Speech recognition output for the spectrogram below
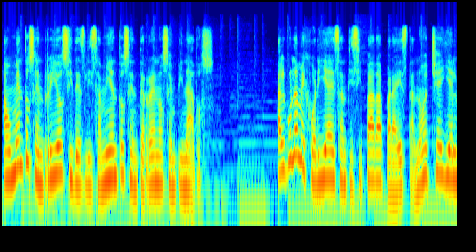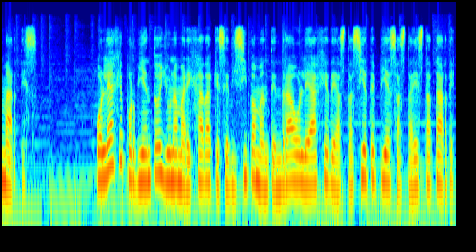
aumentos en ríos y deslizamientos en terrenos empinados. Alguna mejoría es anticipada para esta noche y el martes. Oleaje por viento y una marejada que se disipa mantendrá oleaje de hasta 7 pies hasta esta tarde,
